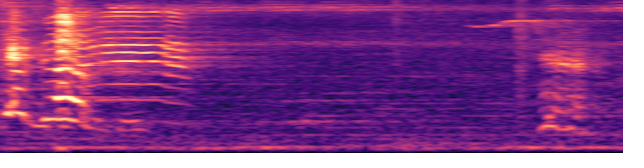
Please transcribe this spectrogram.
这个。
